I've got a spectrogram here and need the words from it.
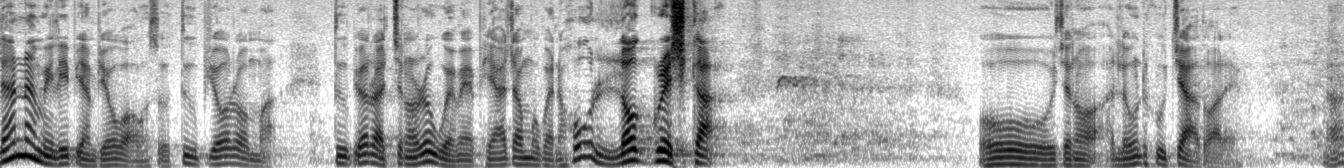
လမ်းနာမည်လေးပြန်ပြောပါအောင်ဆိုသူပြောတော့မှ သူပြောတာကျွန်တော်တို့ဝယ်မယ်ဘုရားကျောင်းမဟုတ်ပဲဟို log bridge က အိုးကျွန်တော်အလုံးတစ်ခုကြာသွားတယ်နော်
